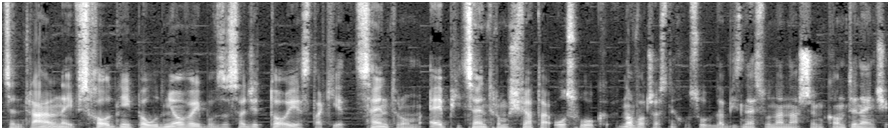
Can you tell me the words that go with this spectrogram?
centralnej, wschodniej, południowej, bo w zasadzie to jest takie centrum, epicentrum świata usług, nowoczesnych usług dla biznesu na naszym kontynencie.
